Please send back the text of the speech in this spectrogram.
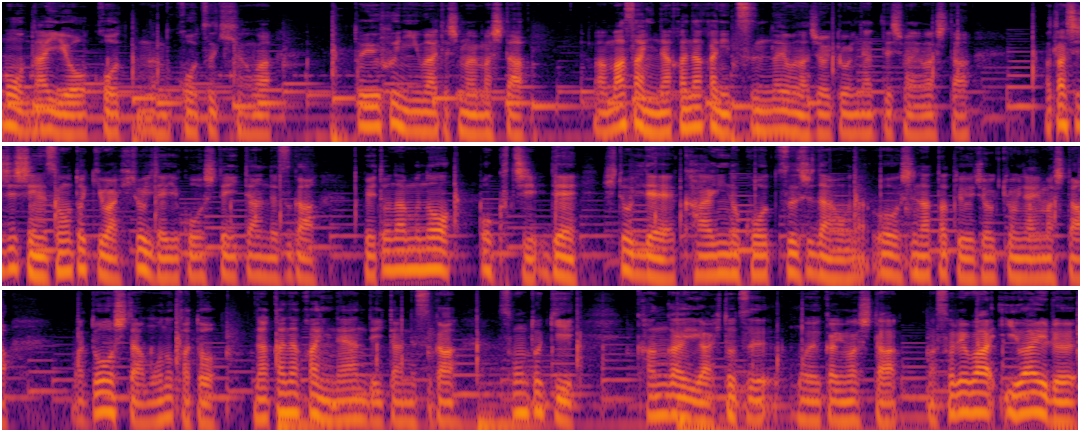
もうないよ交通機関はというふうに言われてしまいました、まあ、まさになかなかに積んだような状況になってしまいました。私自身その時は1人で旅行していたんですがベトナムの奥地で1人で帰りの交通手段を失ったという状況になりました、まあ、どうしたものかとなかなかに悩んでいたんですがその時考えが一つ思い浮かびました、まあ、それはいわゆる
